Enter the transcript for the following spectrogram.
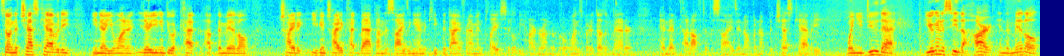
So in the chest cavity, you know, you want to there you can do a cut up the middle. Try to you can try to cut back on the sides again to keep the diaphragm in place. It'll be harder on the little ones, but it doesn't matter. And then cut off to the sides and open up the chest cavity. When you do that, you're going to see the heart in the middle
